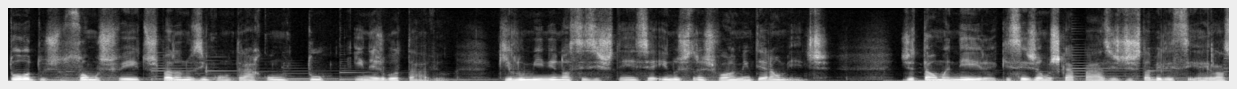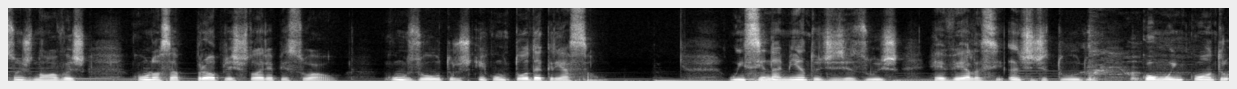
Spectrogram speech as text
Todos somos feitos para nos encontrar com um tu inesgotável, que ilumine nossa existência e nos transforme inteiramente de tal maneira que sejamos capazes de estabelecer relações novas com nossa própria história pessoal, com os outros e com toda a criação. O ensinamento de Jesus revela-se, antes de tudo, como um encontro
